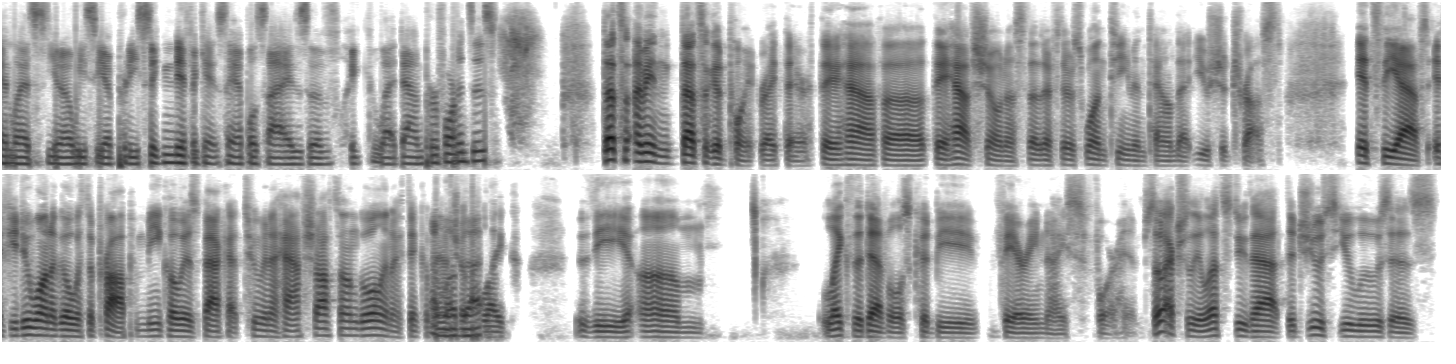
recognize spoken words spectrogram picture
unless you know we see a pretty significant sample size of like letdown performances. That's I mean that's a good point right there. They have uh they have shown us that if there's one team in town that you should trust, it's the Avs. If you do want to go with the prop, Mikko is back at two and a half shots on goal, and I think a matchup like the um like the Devils could be very nice for him. So actually, let's do that. The juice you lose is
